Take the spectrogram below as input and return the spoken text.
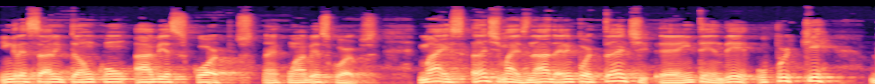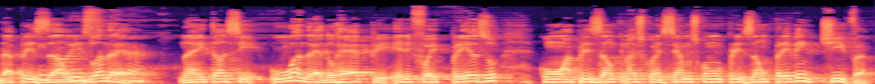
ingressaram então com habeas corpus, né, com habeas corpus. Mas, antes de mais nada, era importante é, entender o porquê da prisão então, do André. É. Né? Então, assim, o André do Rap, ele foi preso com a prisão que nós conhecemos como prisão preventiva.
